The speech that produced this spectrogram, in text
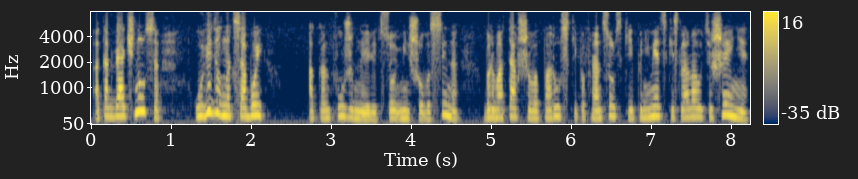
А когда очнулся, увидел над собой оконфуженное лицо меньшого сына, бормотавшего по-русски, по-французски и по-немецки слова утешения,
